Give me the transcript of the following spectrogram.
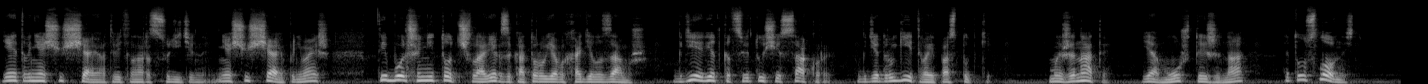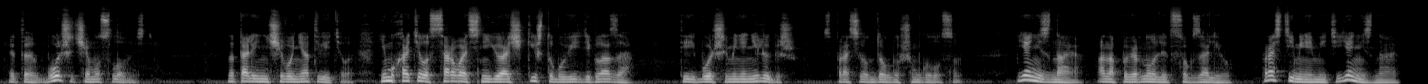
«Я этого не ощущаю», — ответила она рассудительно. «Не ощущаю, понимаешь? Ты больше не тот человек, за которого я выходила замуж». Где ветка цветущей сакуры? Где другие твои поступки? Мы женаты. Я муж, ты жена. Это условность. Это больше, чем условность. Наталья ничего не ответила. Ему хотелось сорвать с нее очки, чтобы увидеть глаза. «Ты больше меня не любишь?» – спросил он дрогнувшим голосом. «Я не знаю». Она повернула лицо к заливу. «Прости меня, Митя, я не знаю».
